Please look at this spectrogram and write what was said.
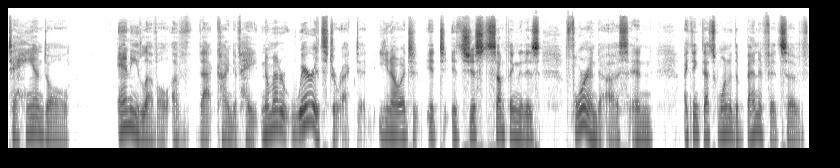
to handle any level of that kind of hate, no matter where it's directed. You know, it's it, it's just something that is foreign to us, and I think that's one of the benefits of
